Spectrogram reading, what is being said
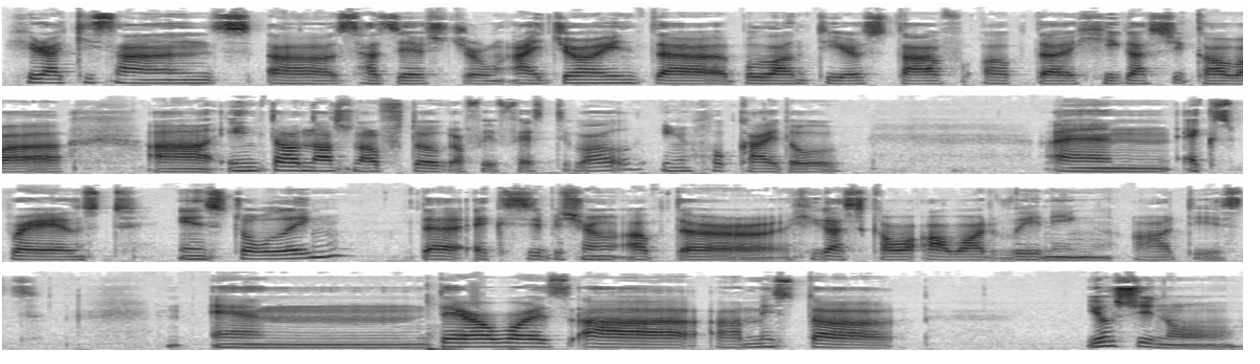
Hiraki-san's uh, suggestion, I joined the volunteer staff of the Higashikawa uh, International Photography Festival in Hokkaido and experienced installing the exhibition of the Higashikawa award-winning artists and there was uh, uh, Mr. Yoshino,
